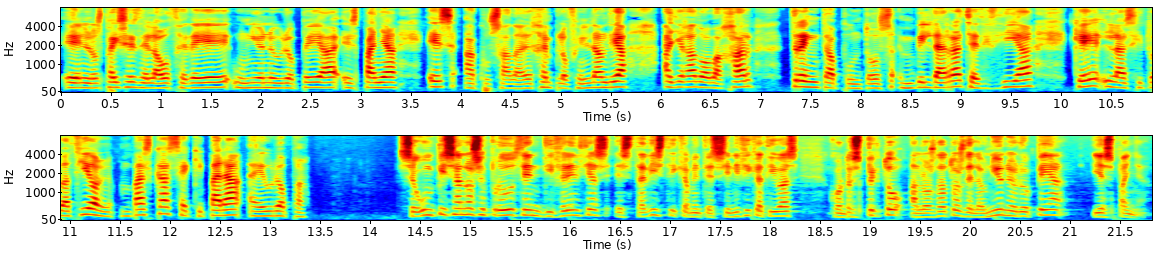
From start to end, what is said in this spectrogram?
en los países de la OCDE Unión Europea, España es acusada. Ejemplo, Finlandia ha llegado a bajar 30 puntos. Bildarrache decía que la situación vasca se equipara a Europa. Según PISA, no se producen diferencias estadísticamente significativas con respecto a los datos de la Unión Europea y España.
